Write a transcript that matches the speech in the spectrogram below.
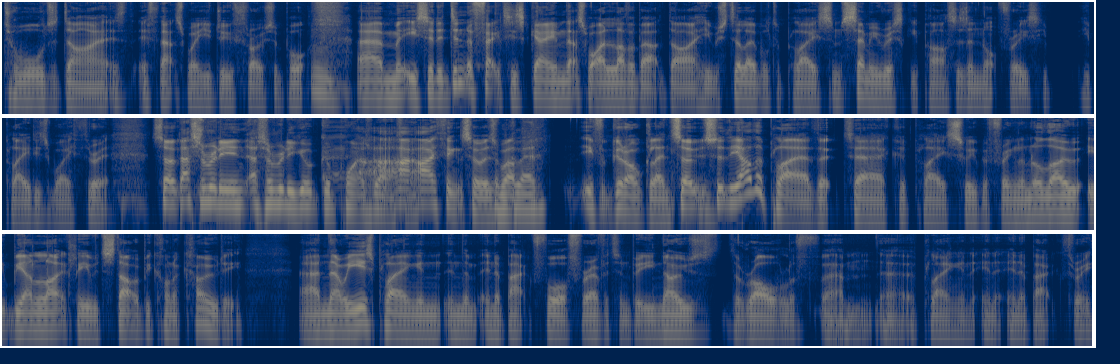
towards Dier, if that's where you do throw support, Hmm. um, he said it didn't affect his game. That's what I love about Dier. He was still able to play some semi-risky passes and not freeze. He, he played his way through it. So that's a really that's a really good, good point as well. I think. I, think so as well. Glenn. If good old Glenn. So, so the other player that uh, could play sweeper for England, although it'd be unlikely he would start, would be Conor Coady. Um, now he is playing in in, the, in a back four for Everton, but he knows the role of um, uh, playing in, in in a back three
